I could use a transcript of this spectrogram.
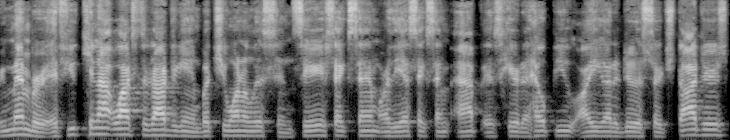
Remember, if you cannot watch the Dodger game but you want to listen, SiriusXM or the SXM app is here to help you. All you got to do is search Dodgers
